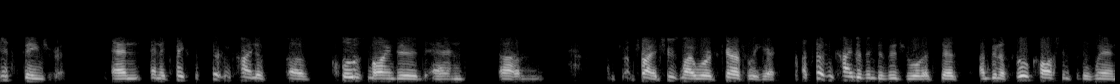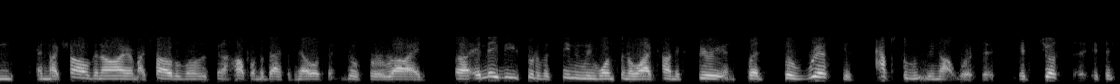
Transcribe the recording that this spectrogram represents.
it's dangerous, and and it takes a certain kind of, of closed-minded and um, I'm trying to choose my words carefully here, a certain kind of individual that says, I'm going to throw caution to the wind, and my child and I, or my child alone, is going to hop on the back of an elephant and go for a ride. Uh, it may be sort of a seemingly once in a lifetime experience, but the risk is absolutely not worth it. It's just, it's an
